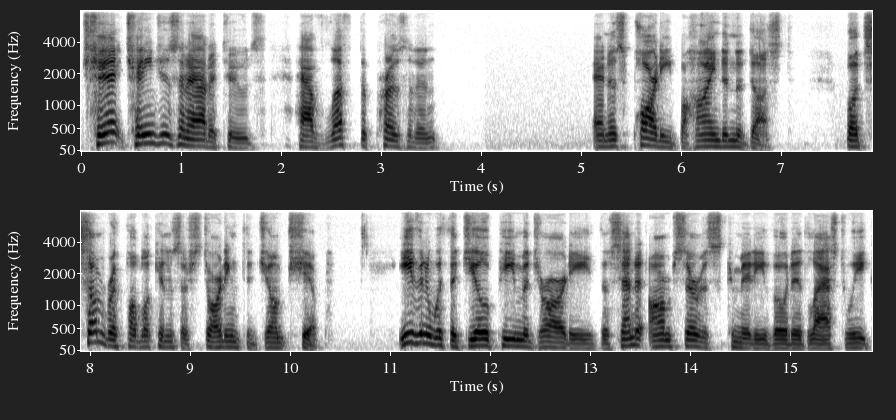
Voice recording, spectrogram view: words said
Ch- changes in attitudes have left the president and his party behind in the dust, but some Republicans are starting to jump ship. Even with the GOP majority, the Senate Armed Service Committee voted last week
